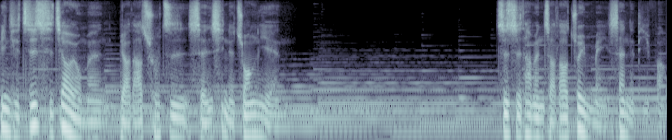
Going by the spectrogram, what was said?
并且支持教友们表达出自神性的庄严，支持他们找到最美善的地方。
